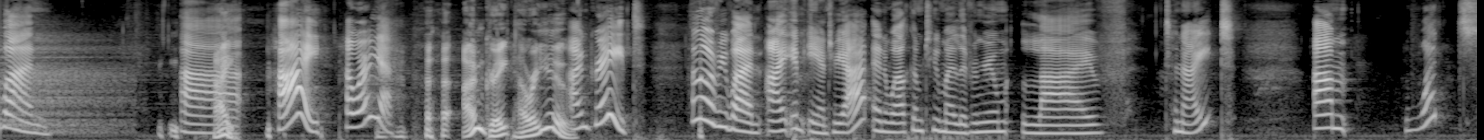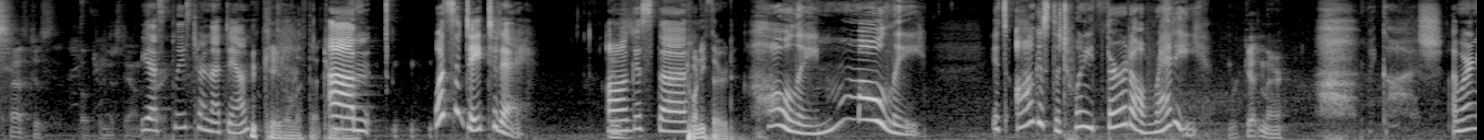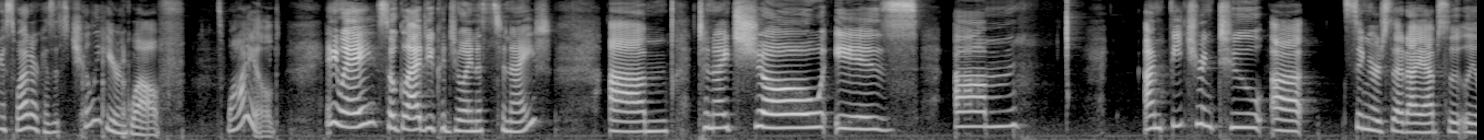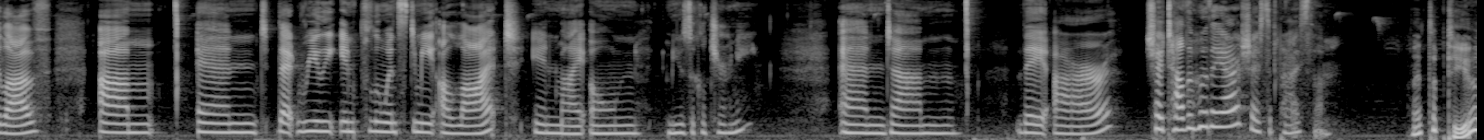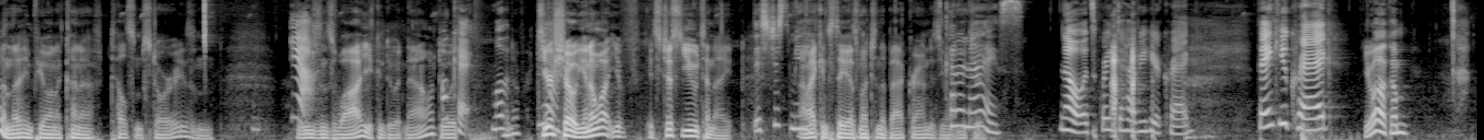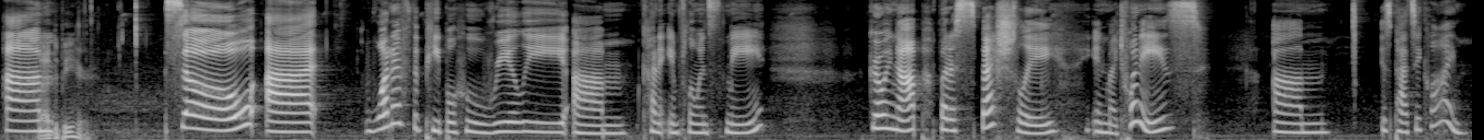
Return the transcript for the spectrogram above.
everyone. Uh, Hi. Hi. How are you? I'm great. How are you? I'm great. Hello, everyone. I am Andrea, and welcome to my living room live tonight. Um, what? That's just, I'll turn this down. Yes, please turn that down. Kayla left that turned Um, what's the date today? August the. 23rd. Holy moly! It's August the twenty third already. We're getting there. Gosh. I'm wearing a sweater because it's chilly here in Guelph. It's wild. Anyway, so glad you could join us tonight. Um, tonight's show is um, I'm featuring two uh, singers that I absolutely love um, and that really influenced me a lot in my own musical journey. And um, they are. Should I tell them who they are? Should I surprise them? That's up to you. And if you want to kind of tell some stories and Yeah. reasons why, you can do it now. Do Okay. it. Well, whenever. It's your show. You know what? You've. It's just you tonight, It's just me. and I can stay as much in the background as you kind want Kind of me to. nice. No, it's great to have you here, Craig. Thank you, Craig. You're welcome. Um, Glad to be here. so, uh, one of the people who really um, kind of influenced me growing up, but especially in my 20s, um, is Patsy Cline.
